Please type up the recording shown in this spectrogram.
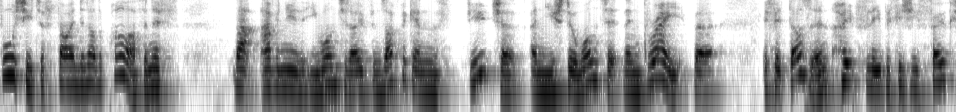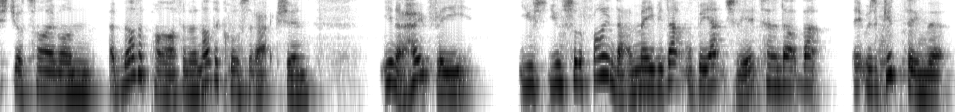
force you to find another path. And if that avenue that you wanted opens up again in the future and you still want it, then great. But if it doesn't, hopefully because you focused your time on another path and another course of action, you know, hopefully you you'll sort of find that, and maybe that will be actually. It turned out that it was a good thing that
